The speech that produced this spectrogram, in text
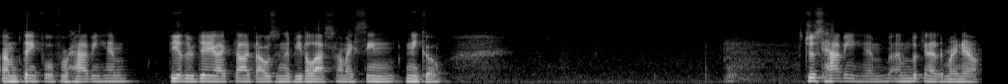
I'm thankful for having him. The other day, I thought that was going to be the last time I seen Nico. Just having him, I'm looking at him right now.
